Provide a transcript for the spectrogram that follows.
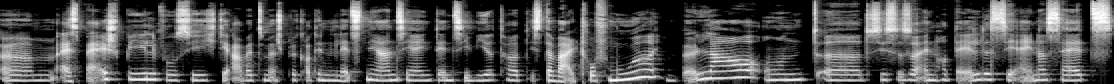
ähm, als Beispiel, wo sich die Arbeit zum Beispiel gerade in den letzten Jahren sehr intensiviert hat, ist der Waldhof Mur in Böllau. Und äh, das ist also ein Hotel, das sie einerseits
